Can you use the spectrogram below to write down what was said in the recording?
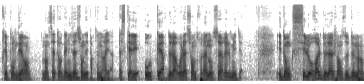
prépondérant dans cette organisation des partenariats, parce qu'elle est au cœur de la relation entre l'annonceur et le média. Et donc c'est le rôle de l'agence de demain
